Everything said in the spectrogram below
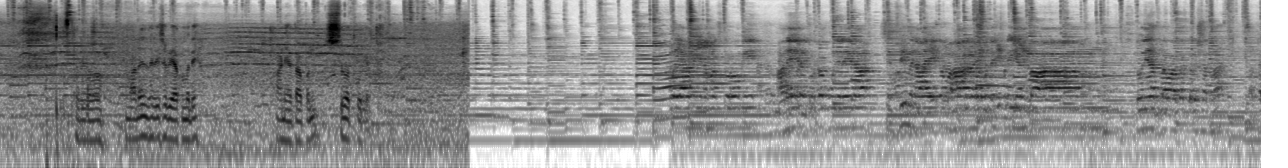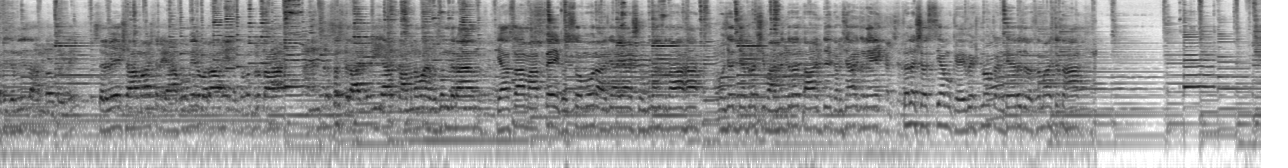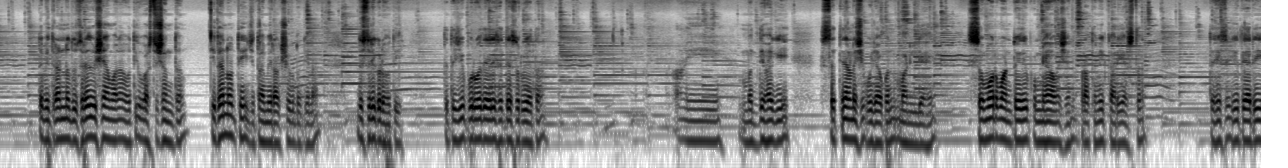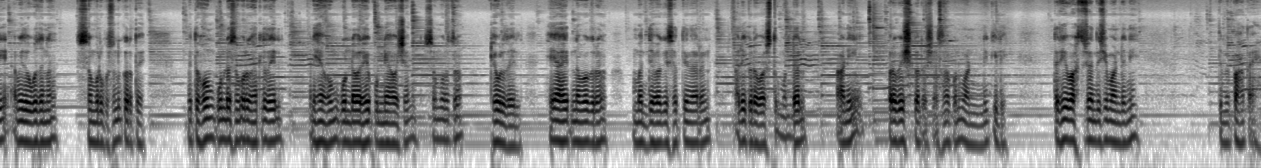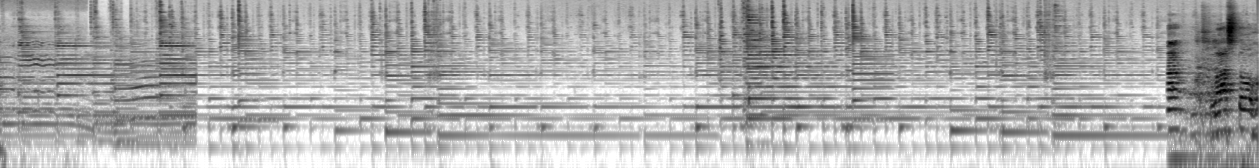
तर मांडणी झाली सगळी आतमध्ये. आणि आता आपण सुरुवात करूयात. यासामाप्ते गस्सोमो राजाया शोभनासुराः औषध्यप्रशिवामित्र ताड्य कलशार्जने कलशस्य मुखे विष्णु कंठे तर मित्रांनो दुसऱ्या दिवशी आम्हाला होती वास्तुशांत. तिथं नव्हती जिथं आम्ही राक्षस केला. दुसरीकडे होती. तर त्याची पूर्वतयारी सध्या सुरू आहे आता. आणि मध्यभागी सत्यनारायणाची पूजा आपण मांडली आहे. समोर मांडतोय ते पुण्यावाचन प्राथमिक कार्य असतं. तर ही सगळी तयारी आम्ही दोघंजणं समोर बसून करतो आहे मी तर होमकुंड समोर घातलं जाईल आणि ह्या होमकुंडावर हे पुण्यावाचन समोरचं ठेवलं जाईल. हे आहेत नवग्रह मध्यभागी सत्यनारायण अलीकडं वास्तुमंडल आणि प्रवेश कलश असं आपण मांडणी केली. तर ही वास्तुशांतीची मांडणी तुम्ही पाहत आहे वास्तोः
